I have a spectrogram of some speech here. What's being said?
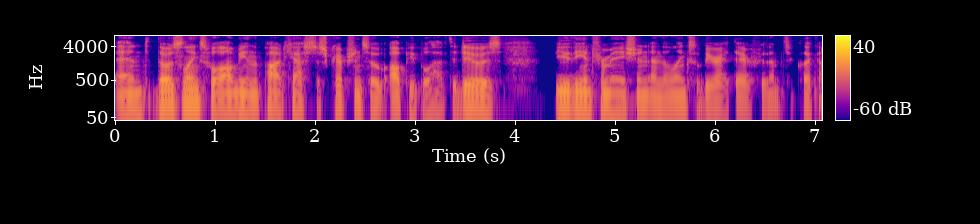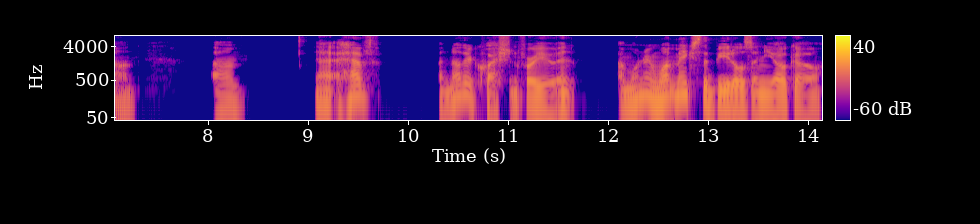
And those links will all be in the podcast description. So all people have to do is view the information, and the links will be right there for them to click on. Um, I have another question for you. And I'm wondering what makes the Beatles and Yoko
